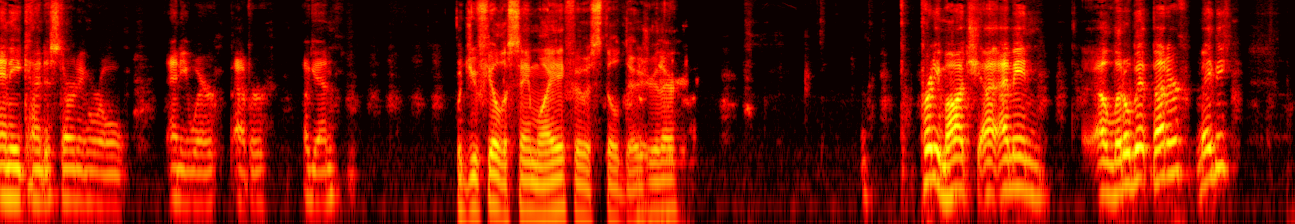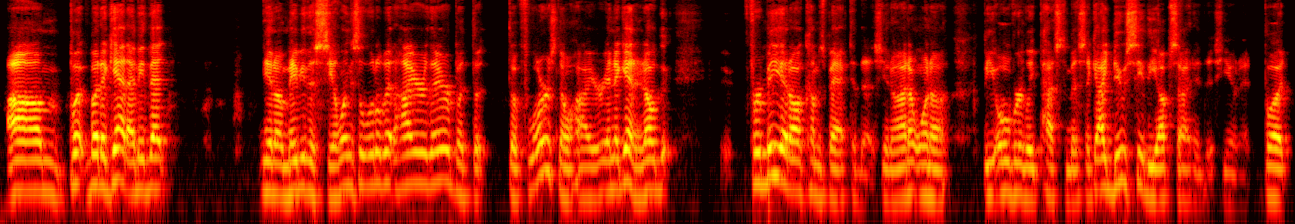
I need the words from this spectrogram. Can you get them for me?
any kind of starting role anywhere ever again. Would you feel the same way if it was still Dozier there? Pretty much. I, I mean, a little bit better, maybe. Um, but but again, I mean that you know maybe the ceiling's a little bit higher there, but the the floor is no higher. And again, it all for me it all comes back to this. You know, I don't want to be overly pessimistic. I do see the upside of this unit, but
